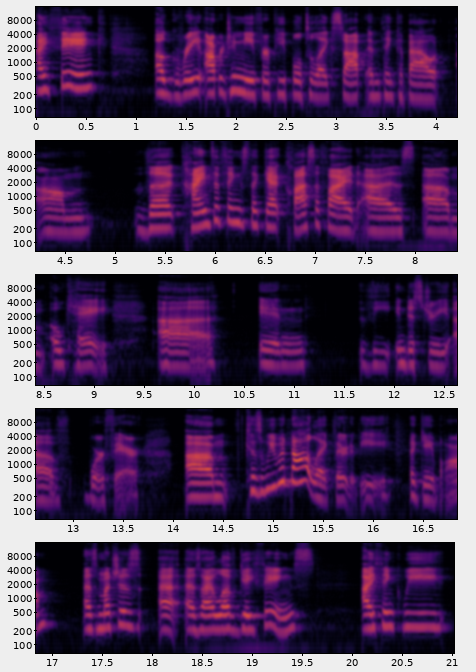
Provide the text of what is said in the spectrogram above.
I think, a great opportunity for people to like stop and think about um, the kinds of things that get classified as um, okay uh, in the industry of warfare. Because um, we would not like there to be a gay bomb. As much as uh, as I love gay things, I think we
